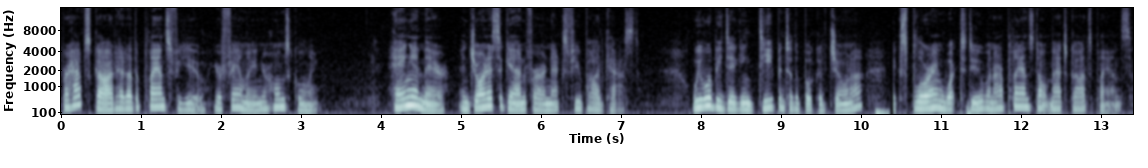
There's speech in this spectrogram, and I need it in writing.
perhaps God had other plans for you, your family, and your homeschooling. Hang in there and join us again for our next few podcasts. We will be digging deep into the book of Jonah, exploring what to do when our plans don't match God's plans.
